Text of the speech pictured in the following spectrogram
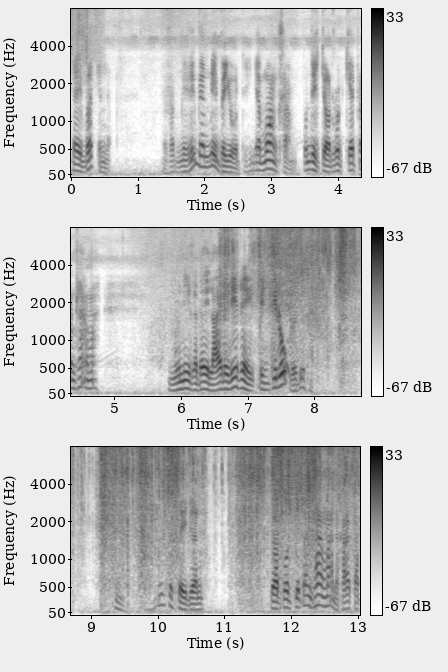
ได้เบ็ดกันนะนะครับนี่มันไมีประโยชน์อย่ามองขามผมได้จอดรถเก็บต้นทางมามือนี้ก็ได้หลายเลยดิได้เป็นกิโลเลยดินี่ก็ใส่เดือน จอดรถเก็บต้นทางมานะครับ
